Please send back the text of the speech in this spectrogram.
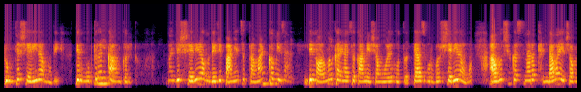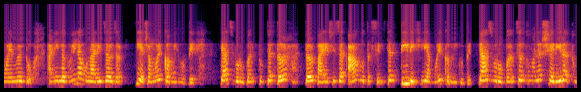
तुमच्या शरीरामध्ये ते मुद्रण काम करतं. म्हणजे शरीरामध्ये जे पाण्याचं प्रमाण कमी झालं ते नॉर्मल करण्याचं काम याच्यामुळे होतं. त्याचबरोबर शरीराला आवश्यक असणारा थंडावा याच्यामुळे मिळतो आणि लघवीला होणारी जळजळ ही याच्यामुळे कमी होते. त्याचबरोबर तुमच्या तळ तळपायाची जर आग होत असेल तर ती देखील यामुळे कमी होते. त्याचबरोबर जर तुम्हाला शरीरातून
